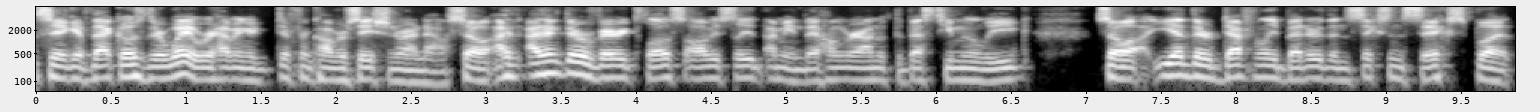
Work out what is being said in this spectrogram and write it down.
say if that goes their way, we're having a different conversation right now. So I, I think they were very close. Obviously, I mean, they hung around with the best team in the league. So yeah, they're definitely better than six and six, but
